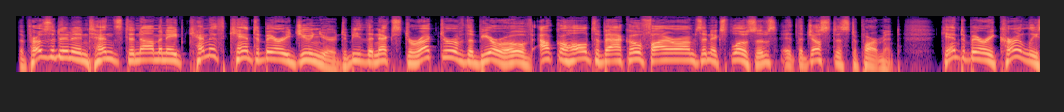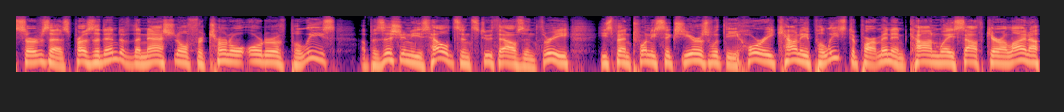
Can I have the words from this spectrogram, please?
The president intends to nominate Kenneth Canterbury Jr. to be the next director of the Bureau of Alcohol, Tobacco, Firearms, and Explosives at the Justice Department. Canterbury currently serves as president of the National Fraternal Order of Police, a position he's held since 2003. He spent 26 years with the Horry County Police Department in Conway, South Carolina,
